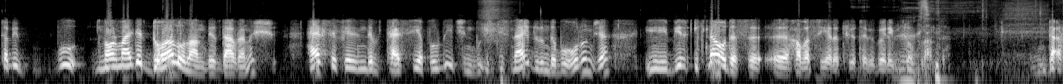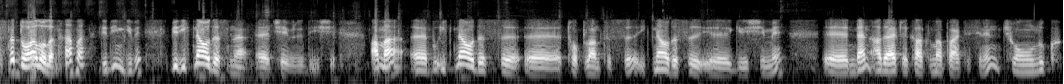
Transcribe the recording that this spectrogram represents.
tabii bu normalde doğal olan bir davranış her seferinde tersi yapıldığı için bu istisnai durumda bu olunca e, bir ikna odası e, havası yaratıyor tabii böyle bir evet. toplantı. Aslında doğal olan ama dediğim gibi bir ikna odasına e, çevirdi işi. Ama e, bu ikna odası e, toplantısı, ikna odası e, girişimi ben Adalet ve Kalkınma Partisi'nin çoğunluk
